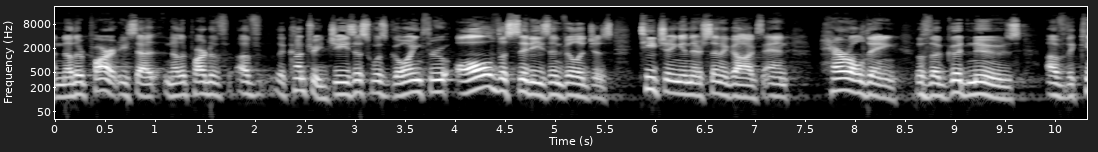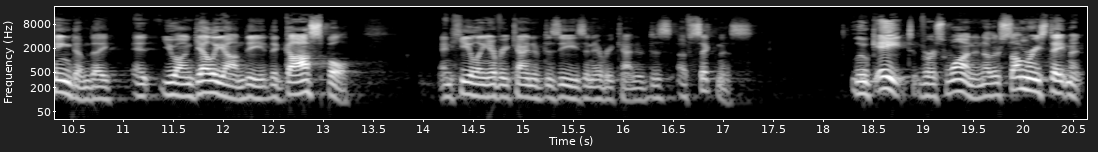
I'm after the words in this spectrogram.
another part, he said, another part of, of the country, Jesus was going through all the cities and villages, teaching in their synagogues and heralding the good news of the kingdom, the eh, euangelion, the, the gospel, and healing every kind of disease and every kind of, of sickness. Luke 8, verse 1, another summary statement.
